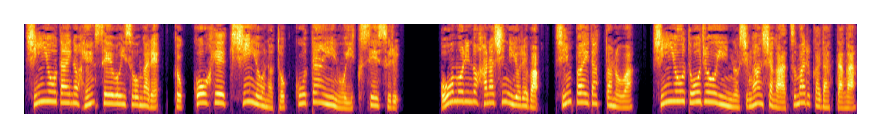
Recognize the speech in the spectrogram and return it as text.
信用隊の編成を急がれ、特攻兵器信用の特攻隊員を育成する。大森の話によれば、心配だったのは、信用搭乗員の志願者が集まるかだったが、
